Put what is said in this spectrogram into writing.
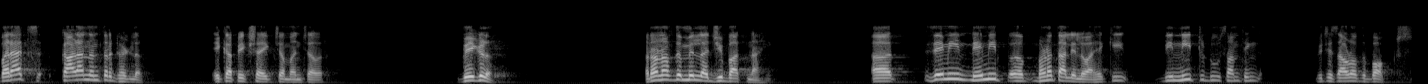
बऱ्याच काळानंतर घडलं एकापेक्षा एकच्या मंचावर. वेगळं. रन ऑफ द मिल अजिबात नाही. अं, जे मी नेहमी म्हणत आलेलो आहे की we need to do something which is out of the box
